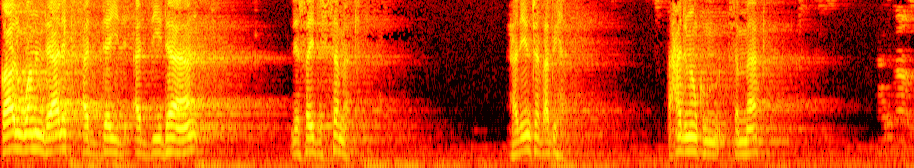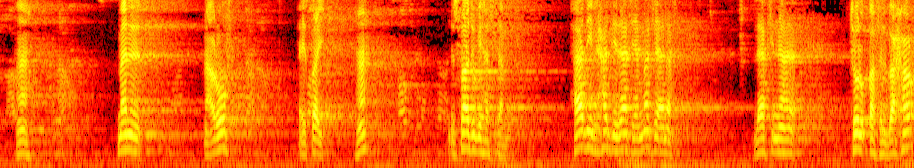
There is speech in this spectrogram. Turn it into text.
قالوا ومن ذلك الديد الديدان لصيد السمك. هذه ينتفع بها. أحد منكم سماك؟ ها؟ من معروف؟ أي طيب ها؟ يصاد بها السمك. هذه في حد ذاتها ما فيها نفع لكنها تلقى في البحر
